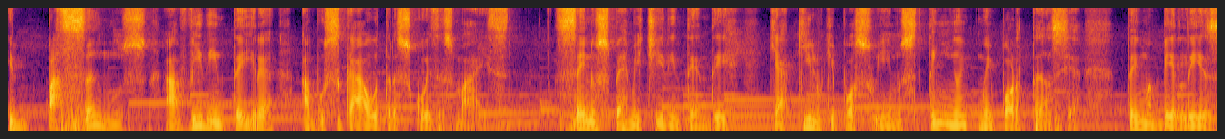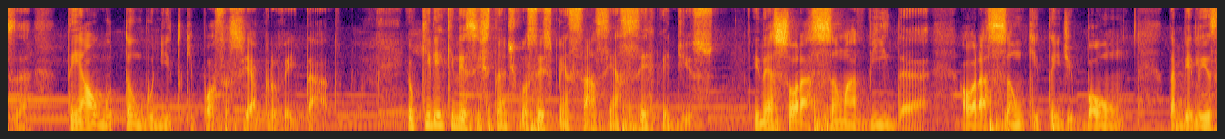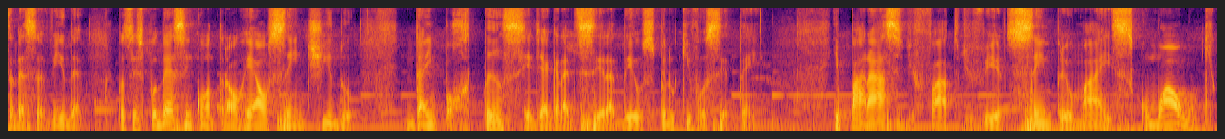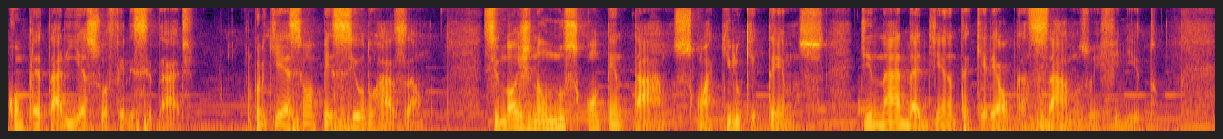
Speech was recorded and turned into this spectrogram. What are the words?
E passamos a vida inteira a buscar outras coisas mais, sem nos permitir entender que aquilo que possuímos tem uma importância, tem uma beleza, tem algo tão bonito que possa ser aproveitado. Eu queria que nesse instante vocês pensassem acerca disso e nessa oração à vida, a oração que tem de bom, da beleza dessa vida, vocês pudessem encontrar o real sentido da importância de agradecer a Deus pelo que você tem. E parasse de fato de ver sempre o mais como algo que completaria a sua felicidade. Porque essa é uma pseudo-razão. Se nós não nos contentarmos com aquilo que temos, de nada adianta querer alcançarmos o infinito.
